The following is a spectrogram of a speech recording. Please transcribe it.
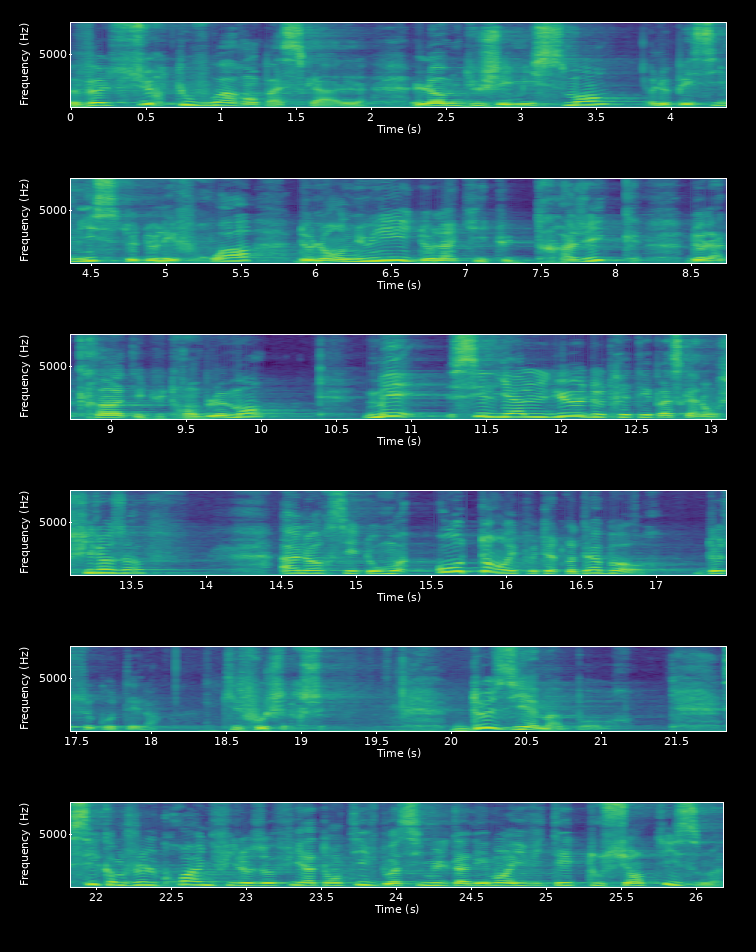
veulent surtout voir en Pascal l'homme du gémissement, le pessimiste, de l'effroi, de l'ennui, de l'inquiétude tragique, de la crainte et du tremblement. Mais s'il y a lieu de traiter Pascal en philosophe, alors c'est au moins autant et peut-être d'abord de ce côté-là qu'il faut chercher. Deuxième apport. Si, comme je le crois, une philosophie attentive doit simultanément éviter tout scientisme,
